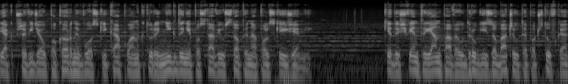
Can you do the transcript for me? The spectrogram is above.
jak przewidział pokorny włoski kapłan, który nigdy nie postawił stopy na polskiej ziemi. Kiedy święty Jan Paweł II zobaczył tę pocztówkę,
